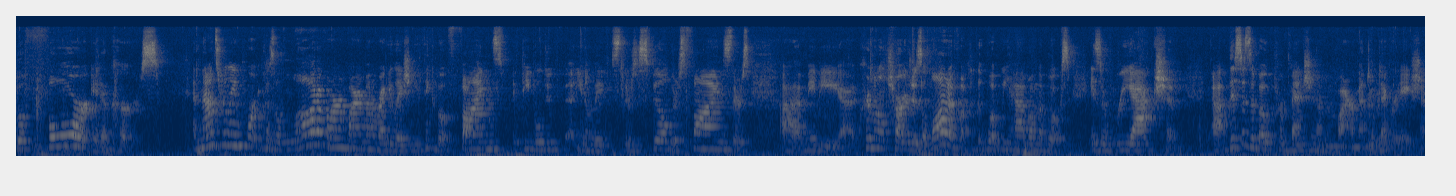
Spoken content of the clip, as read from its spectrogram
before it occurs. And that's really important because a lot of our environmental regulation, you think about fines, if people do, you know, they, there's a spill, there's fines, there's uh, maybe uh, criminal charges. A lot of what we have on the books is a reaction uh, this is about prevention of environmental degradation.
